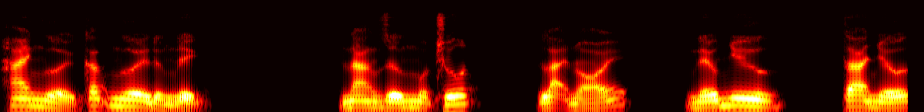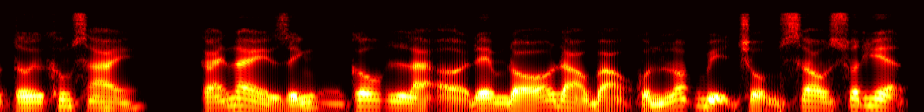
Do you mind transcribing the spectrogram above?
hai người các ngươi đừng địch. Nàng dừng một chút, lại nói, nếu như, ta nhớ tới không sai, cái này dính câu là ở đêm đó đào bảo quần lót bị trộm sau xuất hiện.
